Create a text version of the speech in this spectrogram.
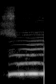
Sweet.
